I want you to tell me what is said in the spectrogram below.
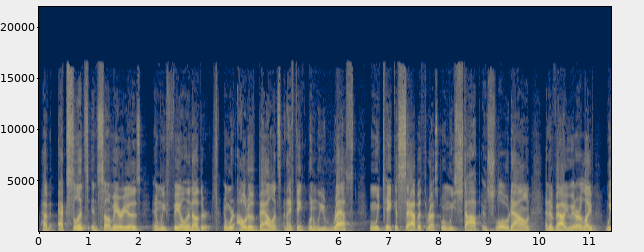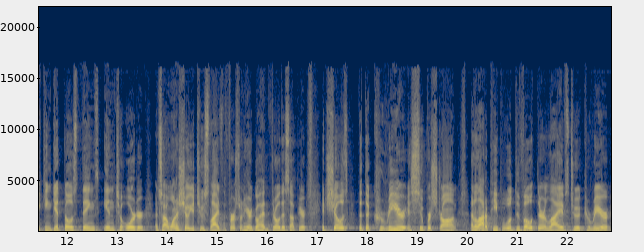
have excellence in some areas and we fail in other. And we're out of balance. And I think when we rest, when we take a Sabbath rest, when we stop and slow down and evaluate our life, we can get those things into order. And so I want to show you two slides. The first one here, go ahead and throw this up here. It shows that the career is super strong. And a lot of people will devote their lives to a career,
